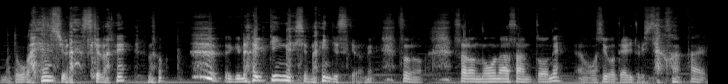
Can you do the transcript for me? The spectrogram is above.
まあ、動画編集なんですけどね。ライティングじゃないんですけどね。その、サロンのオーナーさんとね、あのお仕事やり取りしたのははい。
